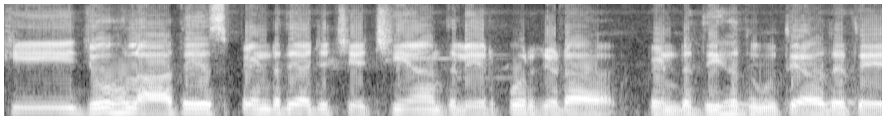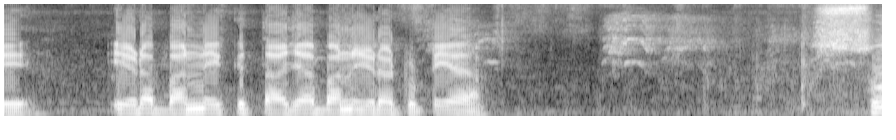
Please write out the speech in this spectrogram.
ਕਿ ਜੋ ਹਾਲਾਤ ਇਸ ਪਿੰਡ ਦੇ ਅੱਜ ਚੇਚੀਆਂ ਦਲੇਰਪੁਰ ਜਿਹੜਾ ਪਿੰਡ ਦੀ ਹਦੂਦ ਆ ਉਹਦੇ ਤੇ ਇਹ ਜਿਹੜਾ ਬੰਨ ਇੱਕ ਤਾਜ਼ਾ ਬੰਨ ਜਿਹੜਾ ਟੁੱਟਿਆ। ਸੋ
